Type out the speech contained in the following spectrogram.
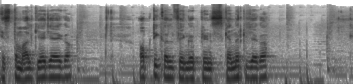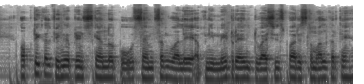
استعمال کیا جائے گا۔ آپٹیکل فنگر پرنٹ سکینر کی جگہ. آپٹیکل فنگر پرنٹ سکینر کو سیمسنگ والے اپنی میڈ رینج ڈیوائسز پر استعمال کرتے ہیں،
